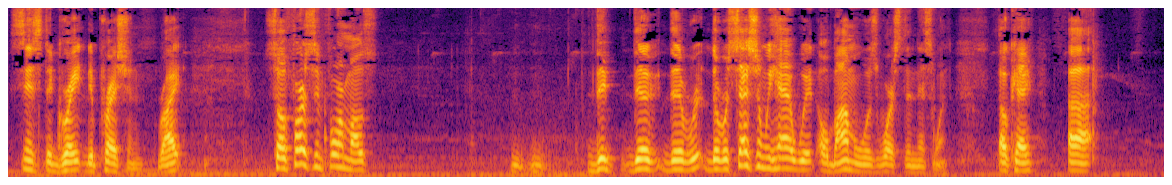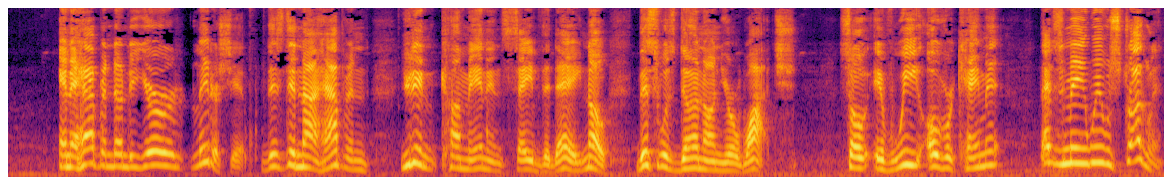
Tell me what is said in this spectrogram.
since the Great Depression, right? So first and foremost, the the the the recession we had with Obama was worse than this one. Okay, uh, and it happened under your leadership. This did not happen. You didn't come in and save the day. No, this was done on your watch. So if we overcame it, that just mean we were struggling.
